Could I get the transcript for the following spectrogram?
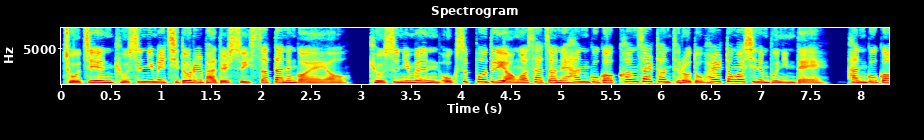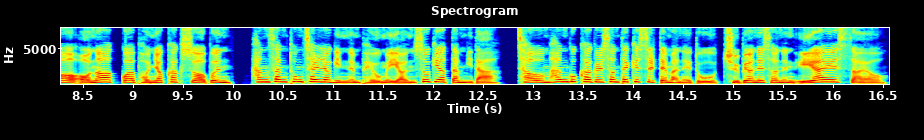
조지은 교수님의 지도를 받을 수 있었다는 거예요. 교수님은 옥스포드 영어사전의 한국어 컨설턴트로도 활동하시는 분인데 한국어 언어학과 번역학 수업은 항상 통찰력 있는 배움의 연속이었답니다. 처음 한국학을 선택했을 때만 해도 주변에서는 의아해했어요.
